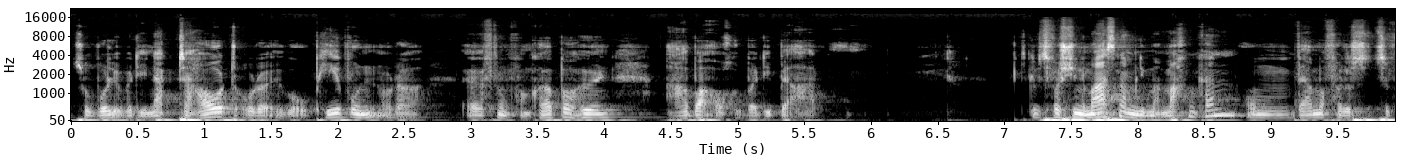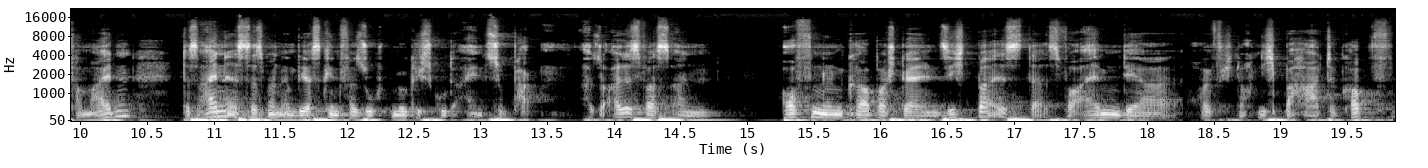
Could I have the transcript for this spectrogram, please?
sowohl über die nackte Haut oder über OP-Wunden oder Eröffnung von Körperhöhlen, aber auch über die Beatmung. Es gibt verschiedene Maßnahmen, die man machen kann, um Wärmeverluste zu vermeiden. Das eine ist, dass man irgendwie das Kind versucht, möglichst gut einzupacken. Also alles, was an offenen Körperstellen sichtbar ist. Da ist vor allem der häufig noch nicht behaarte Kopf,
